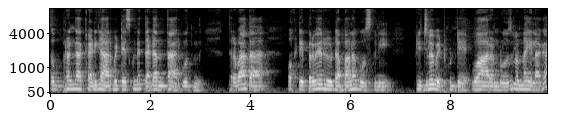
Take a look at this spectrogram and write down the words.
శుభ్రంగా కడిగి ఆరబెట్టేసుకుంటే తడి అంతా ఆరిపోతుంది. తర్వాత ఒక టిప్పర్వేరు డబ్బాలో పోసుకుని ఫ్రిడ్జ్లో పెట్టుకుంటే వారం రోజులు ఉన్నాయి ఇలాగా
